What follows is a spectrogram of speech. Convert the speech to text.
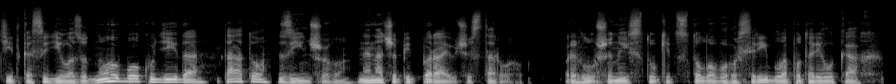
Тітка сиділа з одного боку діда, тато з іншого, неначе підпираючи старого, приглушений стукіт столового срібла по тарілках,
